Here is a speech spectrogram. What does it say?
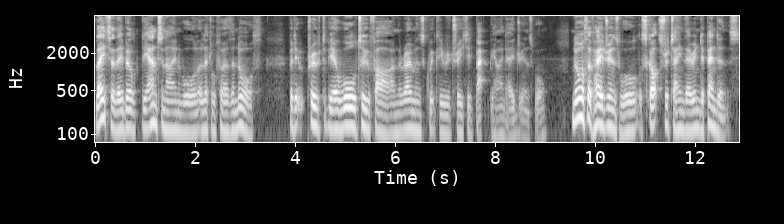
Later they built the Antonine Wall a little further north, but it proved to be a wall too far, and the Romans quickly retreated back behind Hadrian's Wall. North of Hadrian's Wall, the Scots retained their independence,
